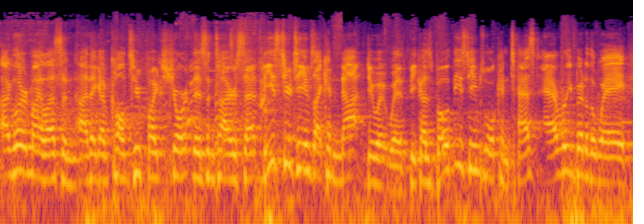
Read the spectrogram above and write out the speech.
I've learned my lesson. I think I've called two fights short this entire set. These two teams I cannot do it with because both these teams will contest every bit of the way,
